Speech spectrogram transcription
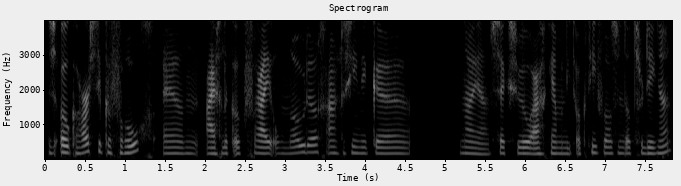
Dus ook hartstikke vroeg en eigenlijk ook vrij onnodig, aangezien ik, eh, nou ja, seksueel eigenlijk helemaal niet actief was en dat soort dingen.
